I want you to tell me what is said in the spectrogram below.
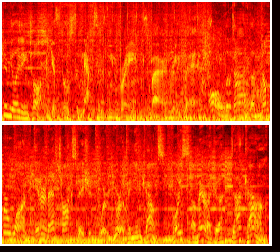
Stimulating talk. Gets those synapses in the brain firing really fast. All the time. The number one internet talk station where your opinion counts. VoiceAmerica.com.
